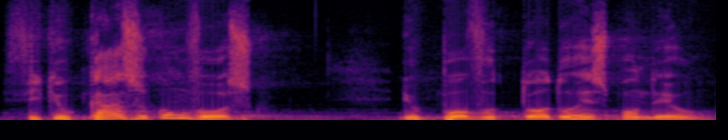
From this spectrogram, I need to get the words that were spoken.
Fique o caso convosco. E o povo todo respondeu:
